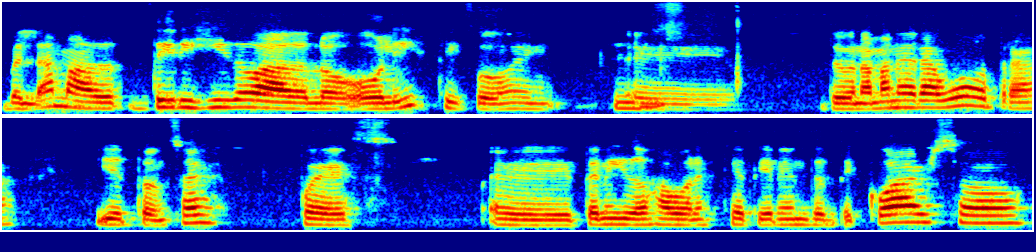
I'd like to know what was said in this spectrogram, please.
¿verdad? Más dirigido a lo holístico en- eh, de una manera u otra. Y entonces, pues, eh, he tenido jabones que tienen desde cuarzo,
